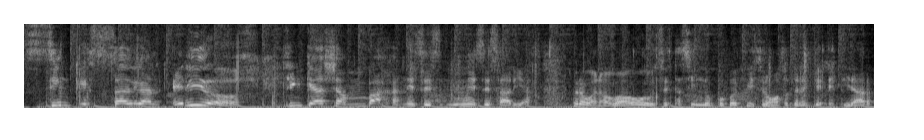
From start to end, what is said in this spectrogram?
sin que salgan heridos, sin que hayan bajas necesarias. Pero bueno, se está haciendo un poco difícil, vamos a tener que estirar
